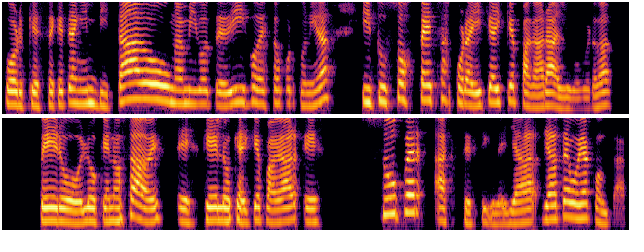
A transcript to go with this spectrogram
porque sé que te han invitado, un amigo te dijo de esta oportunidad y tú sospechas por ahí que hay que pagar algo, ¿verdad? Pero lo que no sabes es que lo que hay que pagar es súper accesible. Ya, ya te voy a contar.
